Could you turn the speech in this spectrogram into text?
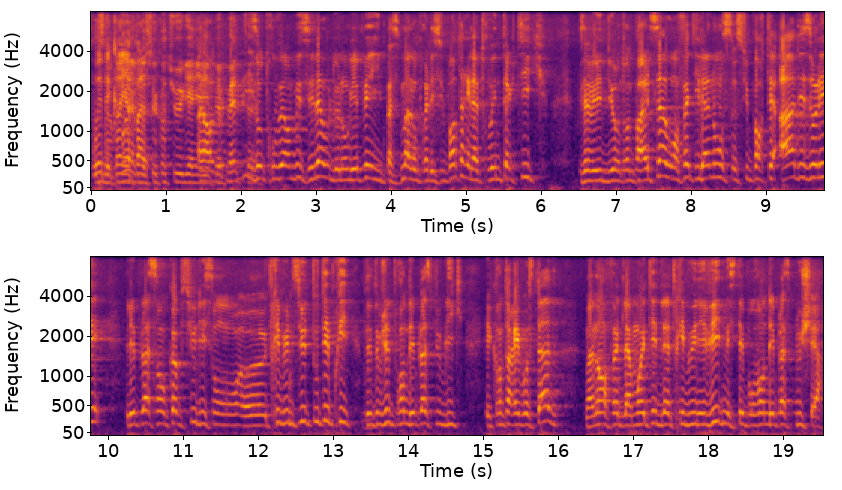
Ça, Oui, mais quand il y a pas- Parce que quand tu veux gagner Alors, les pépettes. ils ont trouvé en plus, c'est là où de longue épée, il passe mal auprès des supporters. Il a trouvé une tactique. Vous avez dû entendre parler de ça, où en fait, il annonce aux supporters Ah, désolé, les places en COP Sud, ils sont euh, tribune Sud, tout est pris. Vous êtes obligé de prendre des places publiques. Et quand tu arrives au stade, Maintenant, en fait, la moitié de la tribune est vide, mais c'était pour vendre des places plus chères.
